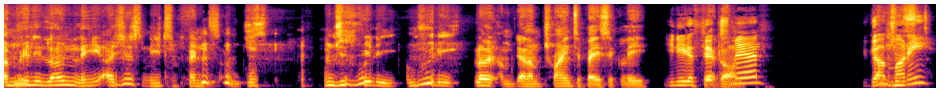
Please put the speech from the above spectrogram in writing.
I'm really lonely. I just need some friends. I'm just, I'm just really, I'm really, lo- I'm, and I'm trying to basically, you need a fix man you got I'm just- money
